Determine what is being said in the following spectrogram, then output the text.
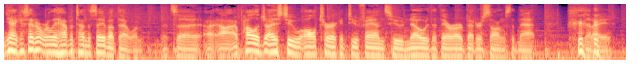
yeah, I guess I don't really have a ton to say about that one. It's uh, I, I apologize to all Turrican 2 fans who know that there are better songs than that that I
